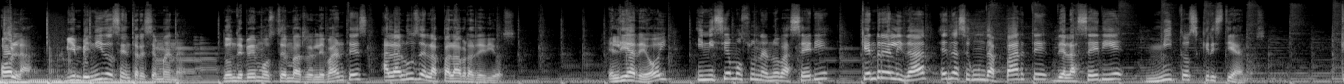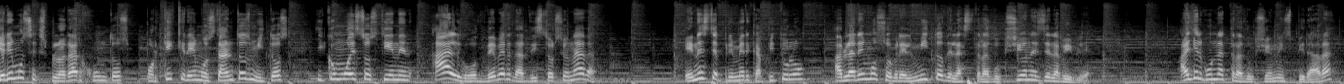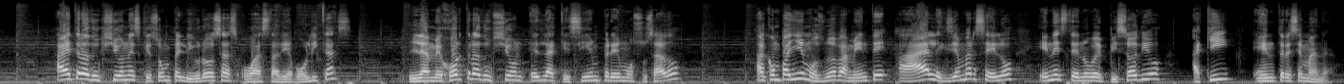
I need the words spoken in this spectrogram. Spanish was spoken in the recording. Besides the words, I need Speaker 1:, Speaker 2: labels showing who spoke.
Speaker 1: Hola, bienvenidos a Entre Semana, donde vemos temas relevantes a la luz de la palabra de Dios. El día de hoy iniciamos una nueva serie que en realidad es la segunda parte de la serie Mitos Cristianos. Queremos explorar juntos por qué creemos tantos mitos y cómo estos tienen algo de verdad distorsionada. En este primer capítulo hablaremos sobre el mito de las traducciones de la Biblia. ¿Hay alguna traducción inspirada? ¿Hay traducciones que son peligrosas o hasta diabólicas? ¿La mejor traducción es la que siempre hemos usado? Acompañemos nuevamente a Alex y a Marcelo en este nuevo episodio aquí entre semana.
